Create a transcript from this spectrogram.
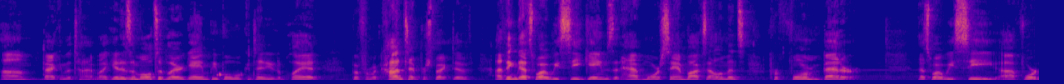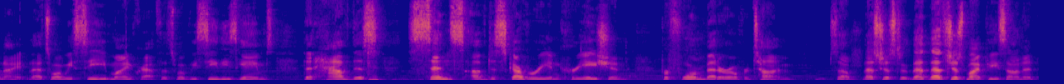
um, back in the time. Like it is a multiplayer game; people will continue to play it. But from a content perspective, I think that's why we see games that have more sandbox elements perform better. That's why we see uh, Fortnite. That's why we see Minecraft. That's why we see these games that have this sense of discovery and creation perform better over time. So that's just that, that's just my piece on it.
